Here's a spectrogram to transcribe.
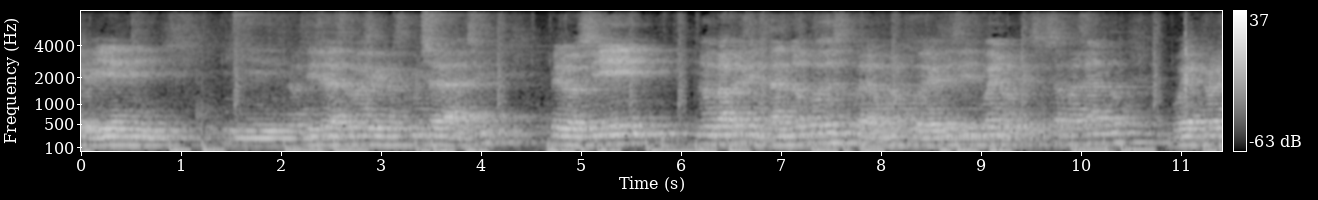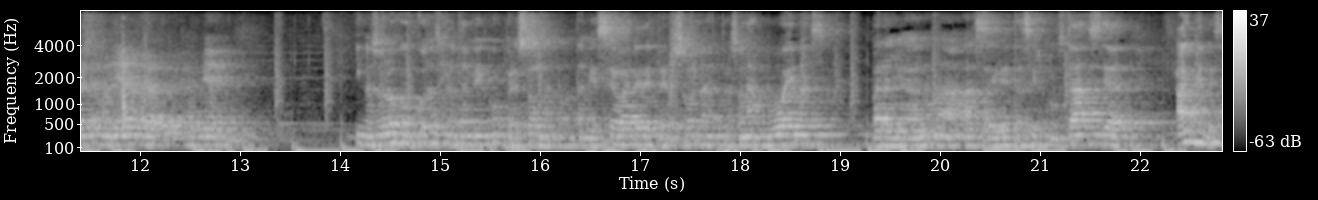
Que viene y, y nos dice las cosas que no escucha así, pero sí nos va presentando cosas para uno poder decir, bueno, esto está pasando, voy a de esta manera para poder cambiar. Y no solo con cosas, sino también con personas, ¿no? También se vale de personas, personas buenas, para ayudarnos a, a salir de estas circunstancias. Ángeles,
